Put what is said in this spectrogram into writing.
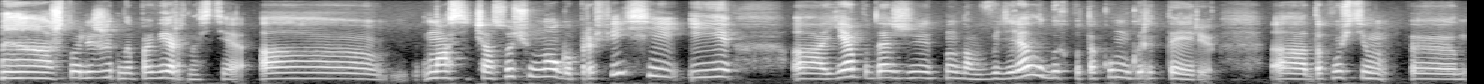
э, что лежит на поверхности. У нас сейчас очень много профессий, и а, я бы даже ну, там, выделяла бы их по такому критерию. А, допустим, э,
